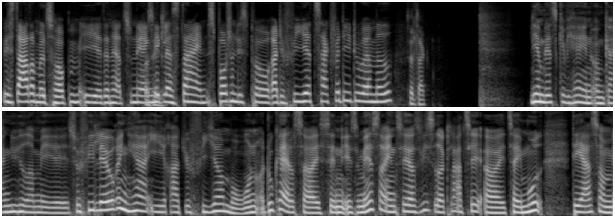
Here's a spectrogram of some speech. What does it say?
Vi starter med toppen i øh, den her turnering. Præcis. Niklas Stein, sportsjournalist på Radio 4. Tak fordi du var med. Selv tak. Lige om lidt skal vi have en omgang nyheder med øh, Sofie Levering her i Radio 4 morgen. Og du kan altså øh, sende sms'er ind til os. Vi sidder klar til at øh, tage imod. Det er som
